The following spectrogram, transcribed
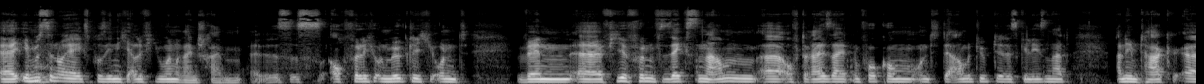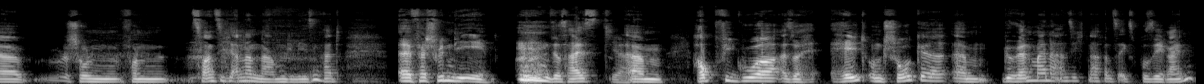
Äh, ihr müsst in euer Exposé nicht alle Figuren reinschreiben. Äh, Das ist auch völlig unmöglich und wenn äh, vier, fünf, sechs Namen äh, auf drei Seiten vorkommen und der arme Typ, der das gelesen hat, an dem Tag äh, schon von 20 anderen Namen gelesen hat, äh, verschwinden die eh. Das heißt, Ja. ähm, Hauptfigur, also Held und Schurke, ähm, gehören meiner Ansicht nach ins Exposé rein.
